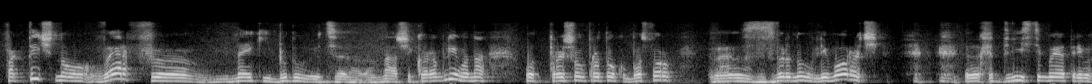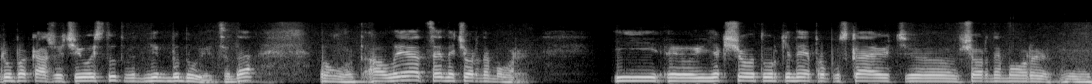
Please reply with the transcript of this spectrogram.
Е, Фактично, верф, е, на якій будуються наші кораблі, вона от пройшов протоку Босфор, е, звернув ліворуч 200 метрів, грубо кажучи, ось тут він будується. Да? От. Але це не Чорне море. І е, якщо турки не пропускають е, в Чорне море е,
